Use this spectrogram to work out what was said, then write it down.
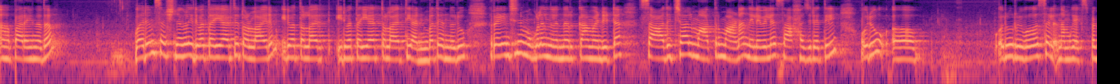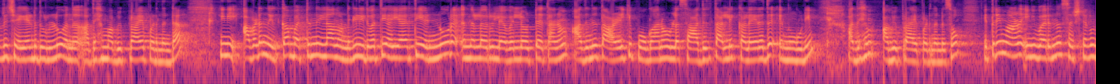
ആ, പറയുന്നത് വരും സെഷനുകൾ ഇരുപത്തയ്യായിരത്തി തൊള്ളായിരം ഇരുപത്തൊള്ളായിരത്തി ഇരുപത്തയ്യായിരത്തി തൊള്ളായിരത്തി അൻപത് എന്നൊരു റേഞ്ചിന് മുകളിൽ നിലനിർത്താൻ വേണ്ടിയിട്ട് സാധിച്ചാൽ മാത്രമാണ് നിലവിലെ സാഹചര്യത്തിൽ ഒരു ഒരു റിവേഴ്സൽ നമുക്ക് എക്സ്പെക്ട് ചെയ്യേണ്ടതുള്ളൂ എന്ന് അദ്ദേഹം അഭിപ്രായപ്പെടുന്നുണ്ട്. ഇനി അവിടെ നിൽക്കാൻ പറ്റുന്നില്ല എന്നുണ്ടെങ്കിൽ ഇരുപത്തി അയ്യായിരത്തി എണ്ണൂറ് എന്നുള്ള ഒരു ലെവലിലോട്ട് എത്താനും അതിന് താഴേക്ക് പോകാനോ ഉള്ള സാധ്യത തള്ളിക്കളയരുത് എന്നും കൂടി അദ്ദേഹം അഭിപ്രായപ്പെടുന്നുണ്ട്. സോ ഇത്രയുമാണ് ഇനി വരുന്ന സെഷനുകൾ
